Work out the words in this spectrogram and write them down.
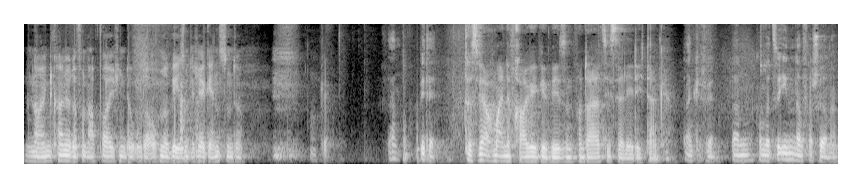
Nein, keine davon abweichende oder auch nur wesentlich ergänzende. Okay. Dann bitte. Das wäre auch meine Frage gewesen. Von daher hat sich erledigt. Danke. Dankeschön. Dann kommen wir zu Ihnen, dann Frau Schirmer.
